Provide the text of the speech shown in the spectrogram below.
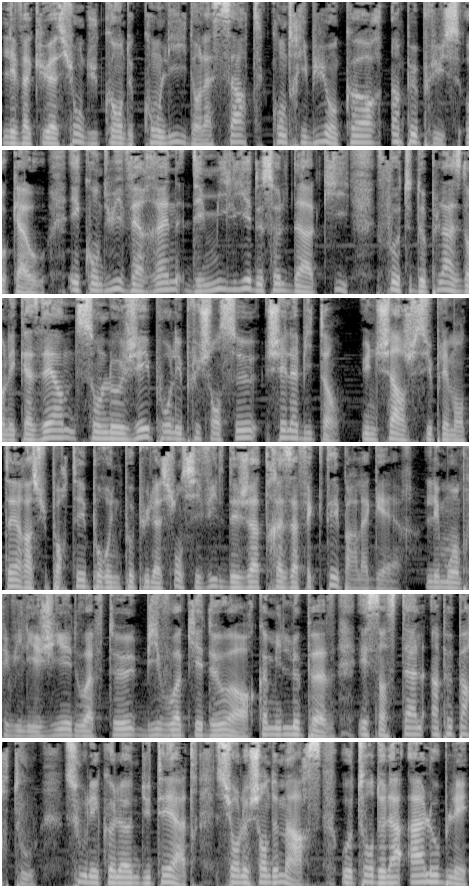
l'évacuation du camp de Conly dans la Sarthe contribue encore un peu plus au chaos et conduit vers Rennes des milliers de soldats qui, faute de place dans les casernes, sont logés pour les plus chanceux chez l'habitant une charge supplémentaire à supporter pour une population civile déjà très affectée par la guerre. Les moins privilégiés doivent eux bivouaquer dehors comme ils le peuvent et s'installent un peu partout, sous les colonnes du théâtre, sur le champ de Mars, autour de la halle au blé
